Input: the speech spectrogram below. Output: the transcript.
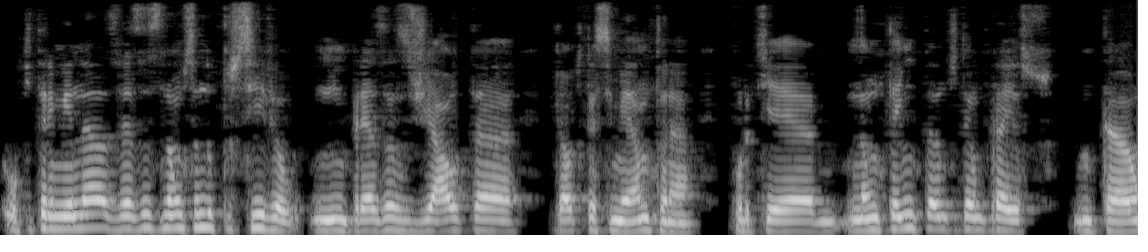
o que termina às vezes não sendo possível em empresas de alta de alto crescimento, né? Porque não tem tanto tempo para isso. Então,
